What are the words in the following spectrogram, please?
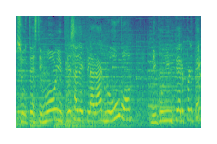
su testimonio, empieza a declarar, no hubo ningún intérprete.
